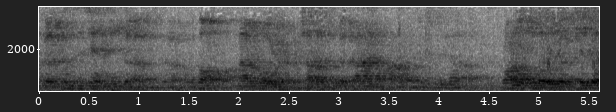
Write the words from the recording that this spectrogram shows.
个政治现金的这个活动。那如果有人不晓得这个专案的话呢，就是呃，帮你做了一个切豆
